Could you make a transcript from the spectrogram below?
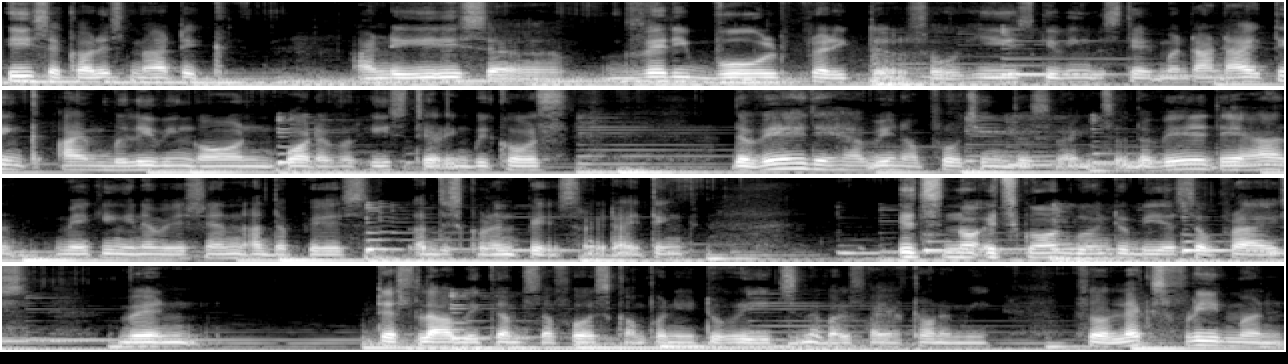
He is a charismatic and he is a very bold predictor so he is giving the statement and i think i'm believing on whatever he's telling because the way they have been approaching this right so the way they are making innovation at the pace at this current pace right i think it's not it's not going to be a surprise when tesla becomes the first company to reach level 5 autonomy so lex fridman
